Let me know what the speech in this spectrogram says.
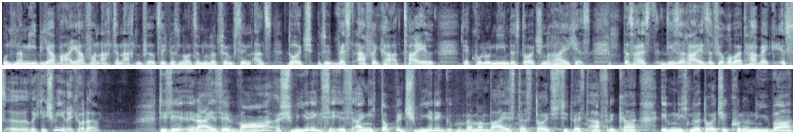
Und Namibia war ja von 1848 bis 1915 als Deutsch-Südwestafrika Teil der Kolonien des Deutschen Reiches. Das heißt, diese Reise für Robert Habeck ist äh, richtig schwierig, oder? Diese Reise war schwierig. Sie ist eigentlich doppelt schwierig, wenn man weiß, dass Deutsch-Südwestafrika eben nicht nur deutsche Kolonie war,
